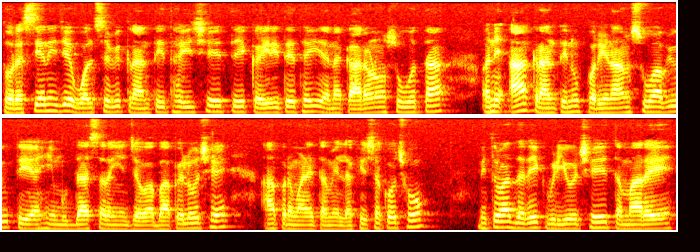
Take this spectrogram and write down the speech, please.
તો રશિયાની જે વોલ્સેવિક ક્રાંતિ થઈ છે તે કઈ રીતે થઈ, એના કારણો શું હતા? અને આ ક્રાંતિનું પરિણામ શું આવ્યું તે અહીં મુદ્દાસર અહીં જવાબ આપેલો છે. આ પ્રમાણે તમે લખી શકો છો. મિત્રો, આ દરેક વીડિયો છે તમારે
